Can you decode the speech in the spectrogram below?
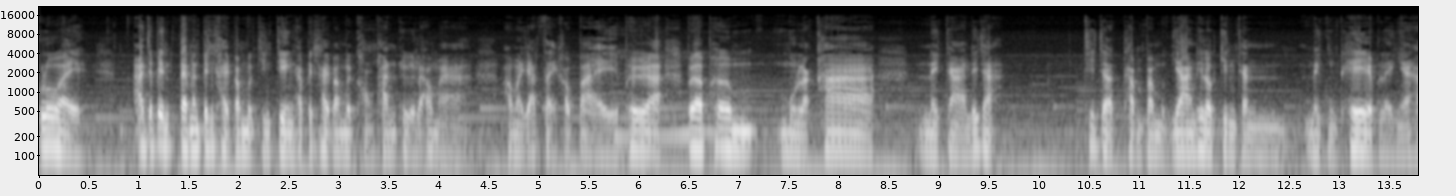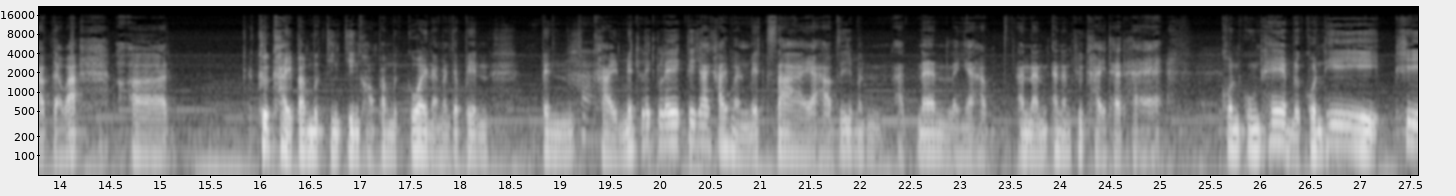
กล้วย อาจจะเป็นแต่มันเป็นไข่ปลาหมึกจริงๆครับเป็นไข่ปลาหมึกของพันธุ์อื่นแล้วเอามา เอามายัดใส่เข้าไป เพื่อเพื่อเพิ่มมูลค่าในการที่จะที่จะทำปลาหมึกย่างที่เรากินกันในกรุงเทพอะไรเงี้ยครับ แต่ว่าคือไข่ปลาหมึกจริง ๆ ของปลาหมึกกล้วยเนี่ยมันจะเป็น เป็นไข่เม็ดเล็ก ๆ ที่คล้ายๆเหมือนเม็ดทรายอะครับ ที่มันอัดแน่นอะไรเงี้ยครับ อันนั้นอันนั้นคือไข่แท้ๆคนกรุงเทพหรือคนที่ที่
